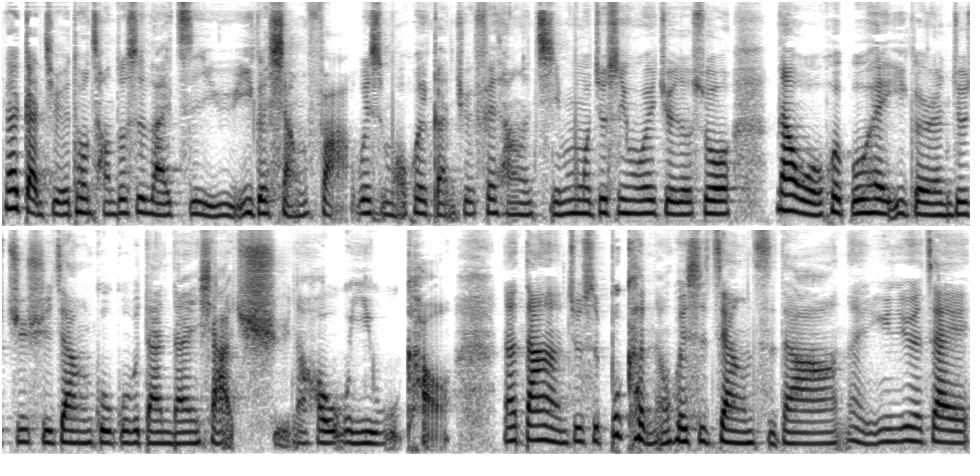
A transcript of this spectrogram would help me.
那感觉通常都是来自于一个想法，为什么会感觉非常的寂寞？就是因为觉得说，那我会不会一个人就继续这样孤孤单单下去，然后无依无靠？那当然就是不可能会是这样子的啊！那因为在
